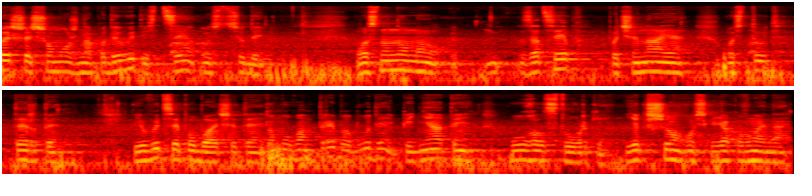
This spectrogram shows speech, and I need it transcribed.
Перше, що можна подивитись, це ось сюди. В основному зацеп починає ось тут терти. І ви це побачите. Тому вам треба буде підняти угол створки. Якщо, ось як у мене,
